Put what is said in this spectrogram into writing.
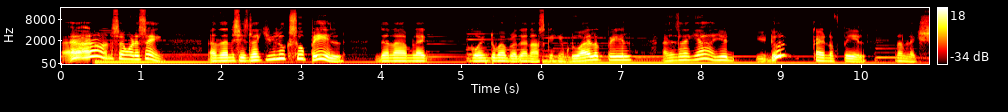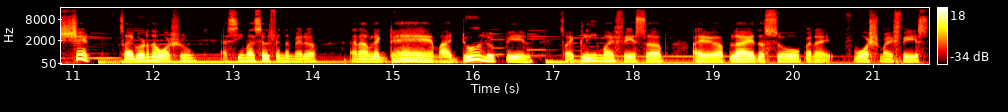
I don't understand what you're saying. And then she's like, you look so pale. Then I'm like, going to my brother and asking him, do I look pale? And he's like, Yeah, you you do look kind of pale. And I'm like, shit. So I go to the washroom, I see myself in the mirror, and I'm like, damn, I do look pale. So I clean my face up, I apply the soap, and I wash my face,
